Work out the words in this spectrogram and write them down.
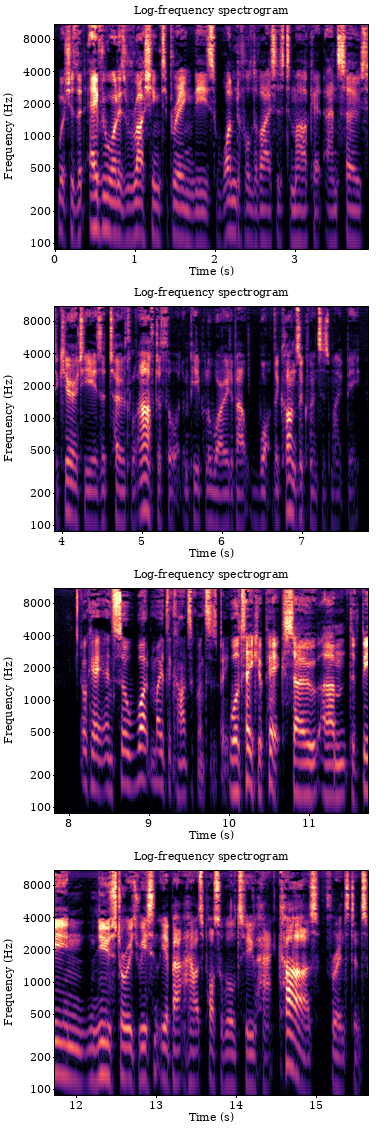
which is that everyone is rushing to bring these wonderful devices to market, and so security is a total afterthought, and people are worried about what the consequences might be. Okay, and so what might the consequences be? Well, take your pick. So, um, there've been news stories recently about how it's possible to hack cars, for instance.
